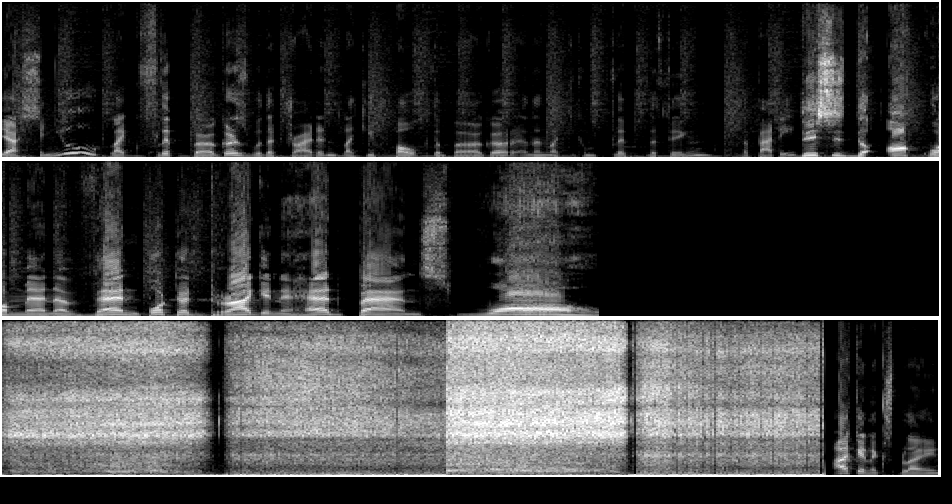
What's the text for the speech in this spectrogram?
Yes. Can you like flip burgers with a trident? Like you poke the burger and then like you can flip the thing, the patty? This is the Aquaman event. Water dragon headbands. Whoa. I can explain.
